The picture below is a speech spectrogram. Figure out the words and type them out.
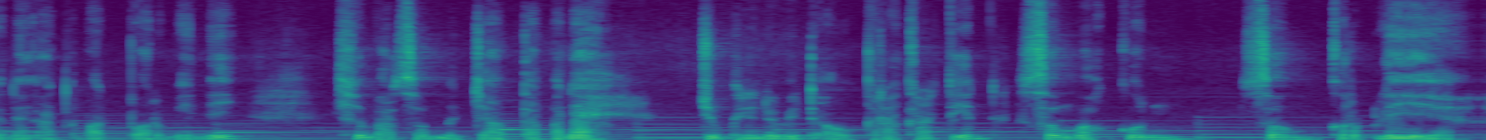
ទៅនឹងអត្ថបទព័ត៌មាននេះខ្ញុំបាទសូមបញ្ចប់តែប៉ុណ្ណេះ ជួបគ្នានៅវីដេអូក្រោយៗទៀតសូមអរគុណសូមគោរពលា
